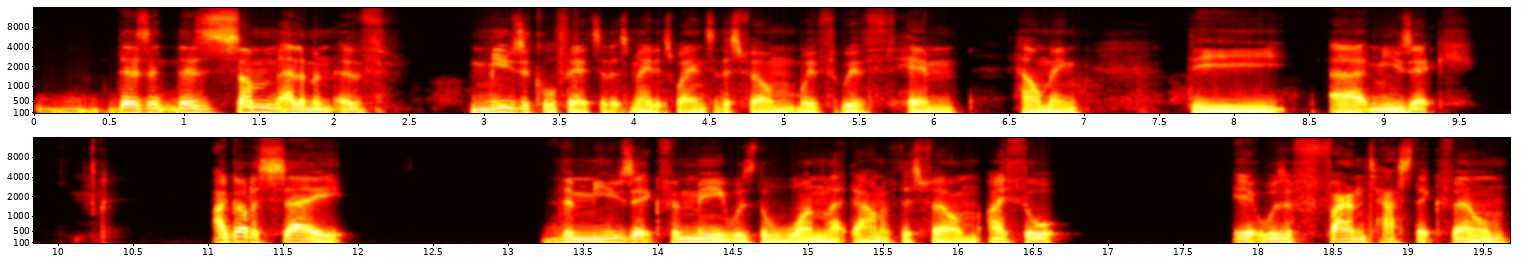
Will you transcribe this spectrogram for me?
there's a, there's some element of musical theatre that's made its way into this film with with him helming the uh, music. I gotta say, the music for me was the one letdown of this film. I thought it was a fantastic film,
